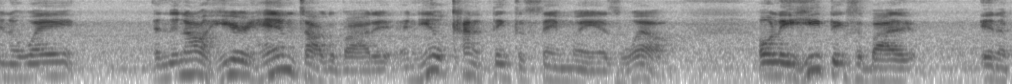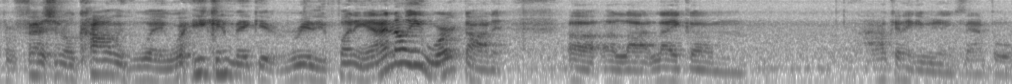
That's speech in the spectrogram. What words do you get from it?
in a way, and then I'll hear him talk about it, and he'll kind of think the same way as well. Only he thinks about it in a professional comic way where he can make it really funny. And I know he worked on it uh, a lot. Like um, how can I give you an example?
